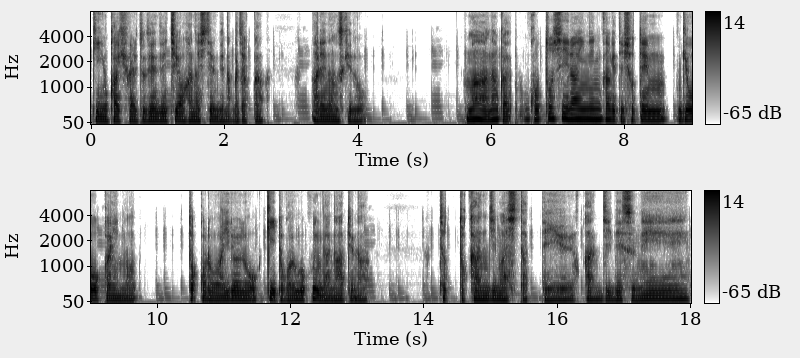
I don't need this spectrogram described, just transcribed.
金融書き換えると全然違う話してるんで、なんか若干あれなんですけど、まあなんか今年来年にかけて書店業界のところはいろいろ大きいところ動くんだなっていうのはちょっと感じましたっていう感じですね。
